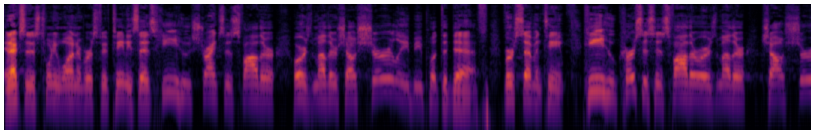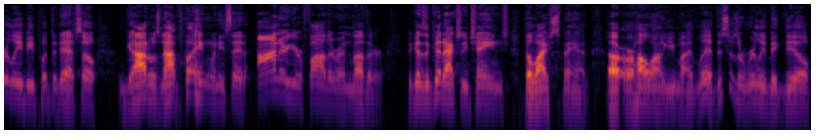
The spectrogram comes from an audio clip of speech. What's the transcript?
in Exodus 21 and verse 15, he says, He who strikes his father or his mother shall surely be put to death. Verse 17, He who curses his father or his mother shall surely be put to death. So God was not playing when he said, Honor your father and mother. because it could actually change the lifespan uh, or how long you might live. This is a really big deal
